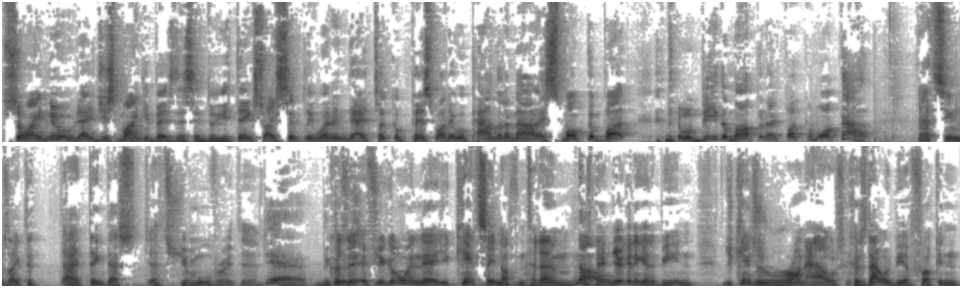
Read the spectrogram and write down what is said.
So I knew that I just mind your business and do your thing. So I simply went in there, I took a piss while they were pounding them out. I smoked the butt. They were beating them up, and I fucking walked out. That seems like the. I think that's that's your move right there. Yeah, Because if you go in there, you can't say nothing to them. No. then you're gonna get a beating. You can't just run out because that would be a fucking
